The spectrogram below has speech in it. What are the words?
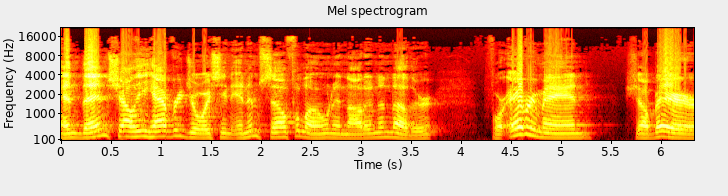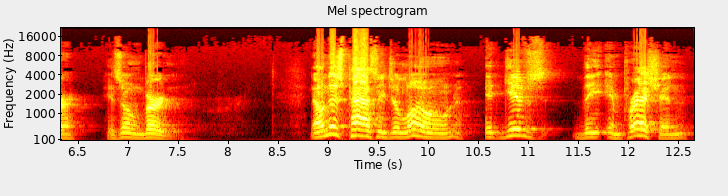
and then shall he have rejoicing in himself alone and not in another, for every man shall bear his own burden. Now, in this passage alone, it gives the impression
